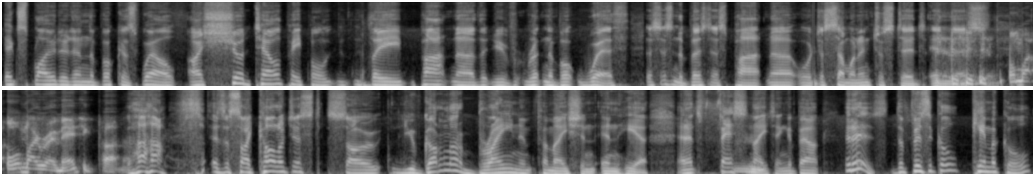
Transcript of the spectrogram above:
exploded in the book as well. I should tell people the partner that you've written the book with, this isn't a business partner or just someone interested in this. Or my, or my romantic partner. As a psychologist, so you've got a lot of brain information in here, and it's mm. fascinating about it is the physical, chemical,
